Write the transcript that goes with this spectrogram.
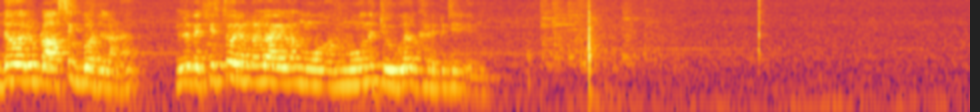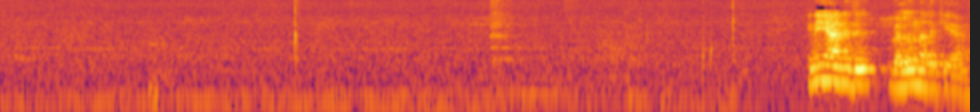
ഇത് ഒരു പ്ലാസ്റ്റിക് ബോട്ടിലാണ്. ഇതിൽ വ്യത്യസ്ത ഉയരങ്ങളിലായുള്ള മൂന്ന് ട്യൂബുകൾ ഘടിപ്പിച്ചിരിക്കുന്നു. ഇനി ഞാനിതിൽ വെള്ളം നിറയ്ക്കുകയാണ്.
